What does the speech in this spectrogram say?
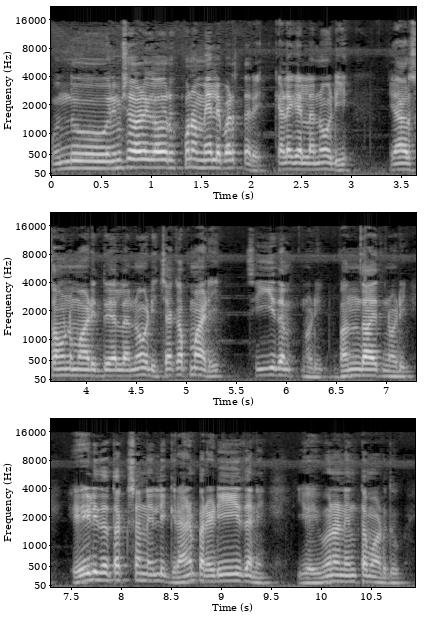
ಒಂದು ನಿಮಿಷದೊಳಗೆ ಅವರು ಪುನಃ ಮೇಲೆ ಬರ್ತಾರೆ. ಕೆಳಗೆಲ್ಲ ನೋಡಿ. ಯಾರು ಸೌಂಡ್ ಮಾಡಿದ್ದು ಎಲ್ಲ ನೋಡಿ ಚೆಕಪ್ ಮಾಡಿ, ಸೀದಾ ನೋಡಿ, ಬಂದಾಯ್ತು ನೋಡಿ. ಹೇಳಿದ ತಕ್ಷಣ ಇಲ್ಲಿ ಗ್ರ್ಯಾಂಡ್ಪ ರೆಡಿ ಇದ್ದಾನೆ. ಈಗ ಇವನನ್ನು ಎಂತ ಮಾಡೋದು?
